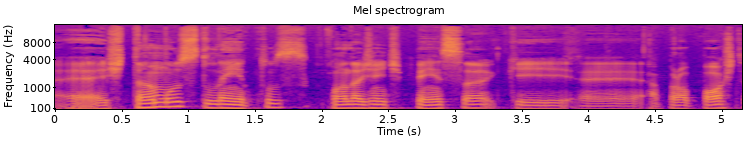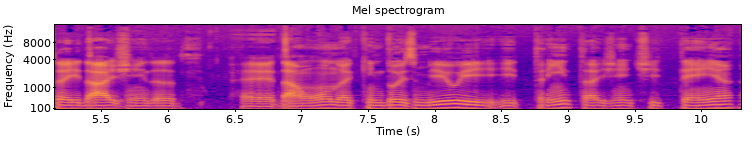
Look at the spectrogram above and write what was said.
É, estamos lentos quando a gente pensa que é, a proposta aí da agenda é, da ONU é que em 2030 a gente tenha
